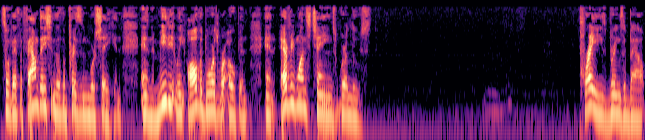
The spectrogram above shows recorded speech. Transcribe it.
so that the foundations of the prison were shaken and immediately all the doors were opened and everyone's chains were loosed. Praise brings about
